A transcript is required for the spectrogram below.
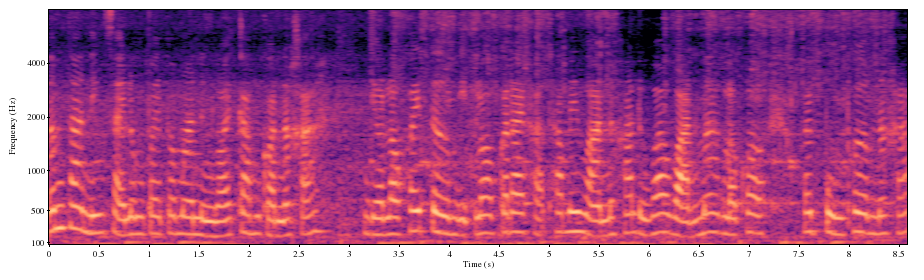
น้ำตาลนิ้งใส่ลงไปประมาณ 100 กรัมก่อนนะคะ เดี๋ยวเราค่อยเติมอีกรอบก็ได้ค่ะ ถ้าไม่หวานนะคะ หรือว่าหวานมากเราก็ค่อยปรุงเพิ่มนะคะ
